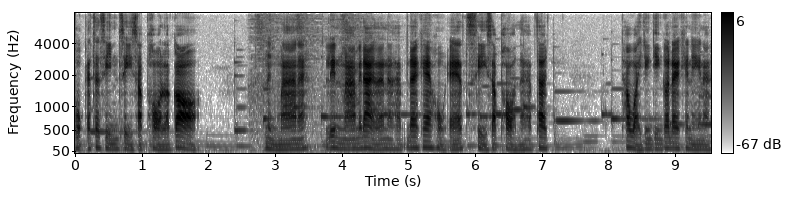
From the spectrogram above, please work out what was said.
6แอสซัสซิน4ซับพอร์ตแล้วก็ 1 ม้านะ เล่นม้าไม่ได้แล้วนะครับ ได้แค่6แอส4ซับพอร์ตนะครับ ถ้าถ้าไหวจริง ๆ ก็ได้แค่นี้นะ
